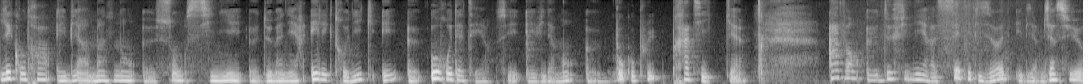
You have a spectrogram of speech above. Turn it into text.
Les contrats, eh bien, maintenant, euh, sont signés de manière électronique et horodatée. Hein. C'est évidemment beaucoup plus pratique. Avant euh, de finir cet épisode, eh bien, sûr,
